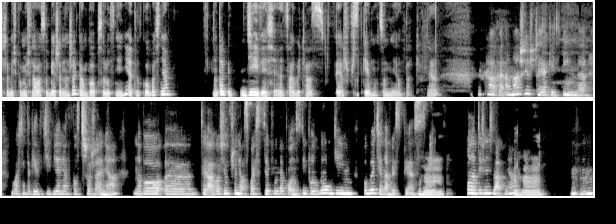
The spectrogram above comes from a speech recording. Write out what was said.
żebyś pomyślała sobie, że narzekam, bo absolutnie nie, tylko właśnie no tak dziwię się cały czas, wiesz, wszystkiemu, co mnie otacza, nie? Ciekawe, a masz jeszcze jakieś inne właśnie takie zdziwienia, spostrzeżenia? No bo y, ty, Ago, się przeniosłaś z Cypru do Polski po długim pobycie na wyspie. Mhm, ponad 10 lat, nie? mhm. Mhm.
